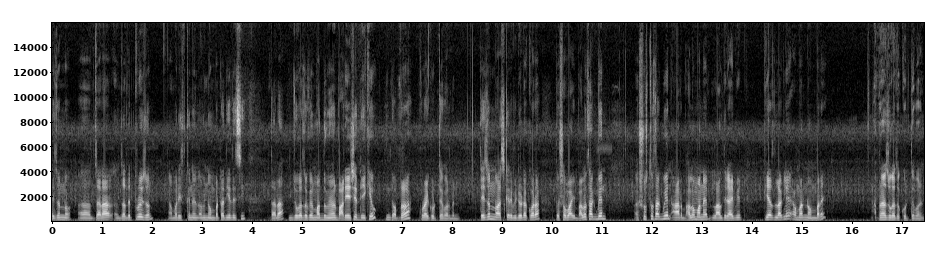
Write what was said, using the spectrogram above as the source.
এই জন্য যারা, যাদের প্রয়োজন, আমার স্ক্রিনে আমি নম্বরটা দিয়ে দিচ্ছি তারা যোগাযোগের মাধ্যমে আমার বাড়ি এসে দেখেও কিন্তু আপনারা ক্রয় করতে পারবেন। এই জন্য আজকের ভিডিওটা করা। তো সবাই ভালো থাকবেন সুস্থ থাকবেন, আর ভালো মানের লালতির হাইব্রিড পেঁয়াজ লাগলে আমার নম্বরে আপনারা যোগাযোগ করতে পারেন।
